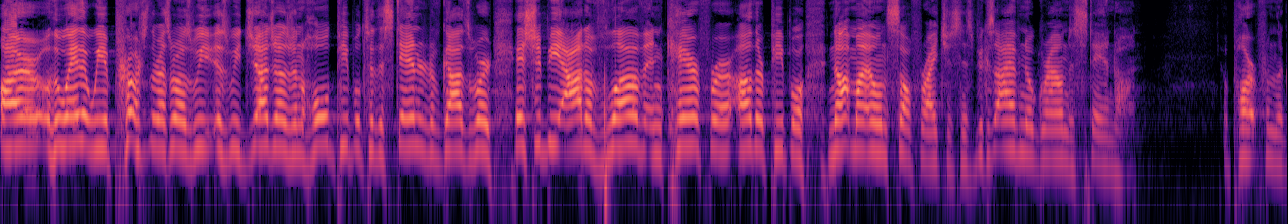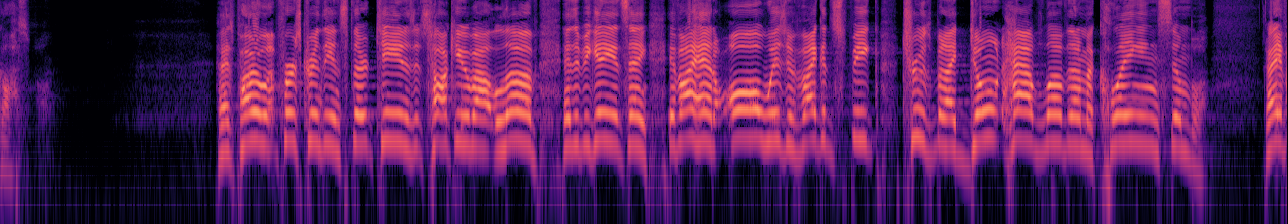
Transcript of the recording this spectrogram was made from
our, the way that we approach the rest of the world as we, as we judge others and hold people to the standard of God's word, it should be out of love and care for other people, not my own self righteousness, because I have no ground to stand on apart from the gospel. As part of what 1 Corinthians 13 is it's talking about love. At the beginning, it's saying, if I had all wisdom, if I could speak truth, but I don't have love, then I'm a clanging cymbal. Right? If,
